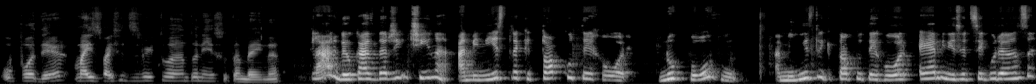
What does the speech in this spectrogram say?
o poder, mas vai se desvirtuando nisso também, né? Claro, veio o caso da Argentina. A ministra que toca o terror no povo A ministra que toca o terror é a ministra de Segurança,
